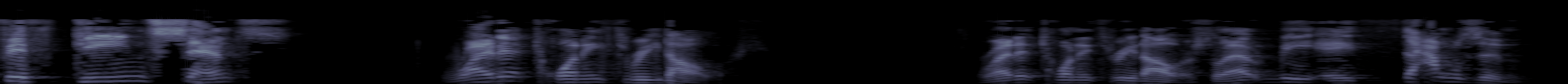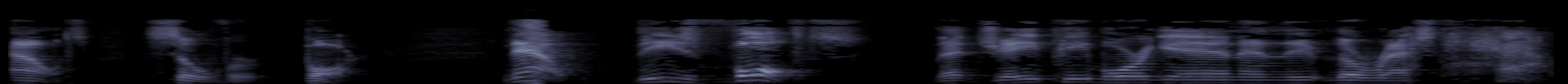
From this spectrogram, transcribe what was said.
15 cents, right at $23. Right at $23. So that would be a thousand ounce silver bar. Now, these vaults that JP Morgan and the, the rest have,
